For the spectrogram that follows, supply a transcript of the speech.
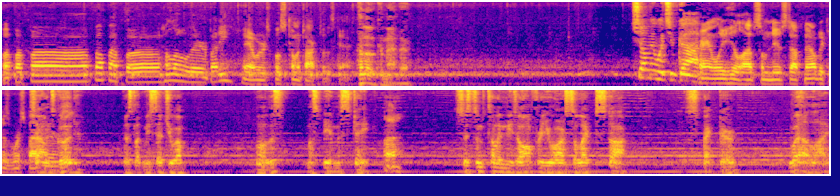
Ba, ba, ba. Hello there, buddy. Yeah, we were supposed to come and talk to this guy. Hello, Commander. Show me what you got. Apparently, he'll have some new stuff now because we're Spectres. Sounds good. Just let me set you up. Oh, this must be a mistake. Uh, System's telling me to offer you our select stock. Spectre? Well, I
